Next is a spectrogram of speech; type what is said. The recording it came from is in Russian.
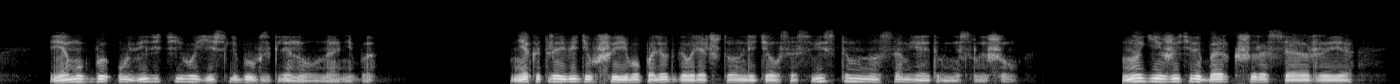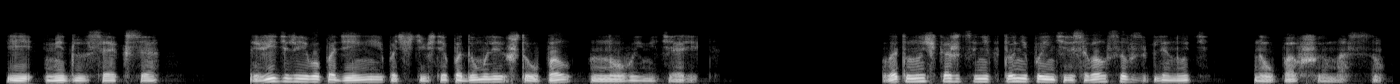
и я мог бы увидеть его, если бы взглянул на небо. Некоторые, видевшие его полет, говорят, что он летел со свистом, но сам я этого не слышал. Многие жители Беркшира, Серрея и Мидлсекса видели его падение, и почти все подумали, что упал новый метеорит. В эту ночь, кажется, никто не поинтересовался взглянуть на упавшую массу.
